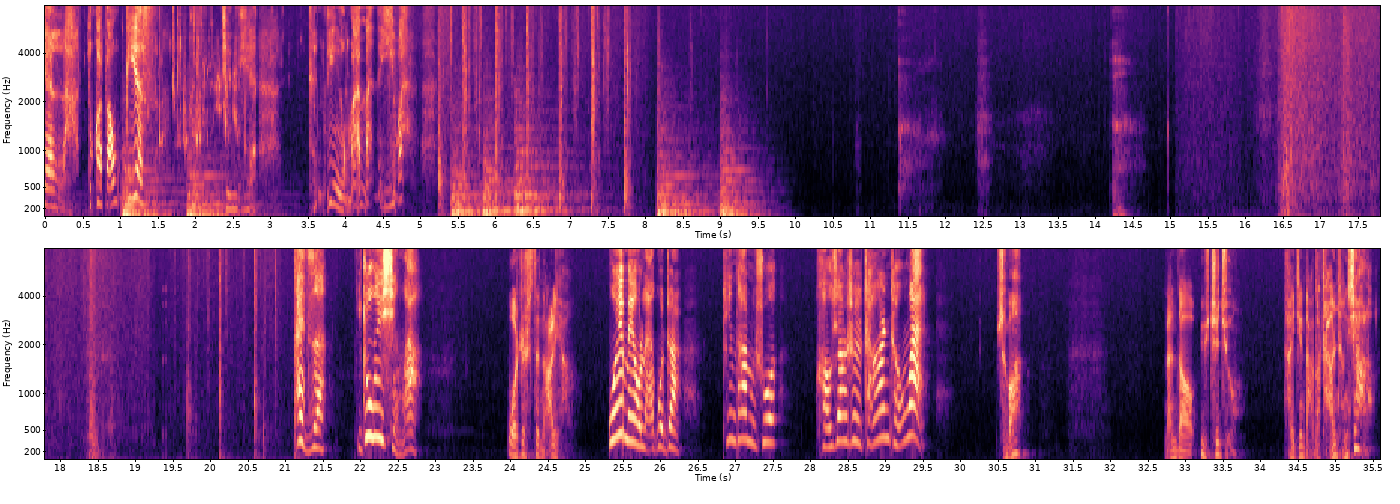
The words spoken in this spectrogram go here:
天了，都快把我憋死了。今天肯定有满满的意外。太子，你终于醒了。我这是在哪里啊？我也没有来过这儿，听他们说，好像是长安城外。什么？难道尉迟迥他已经打到长安城下了？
